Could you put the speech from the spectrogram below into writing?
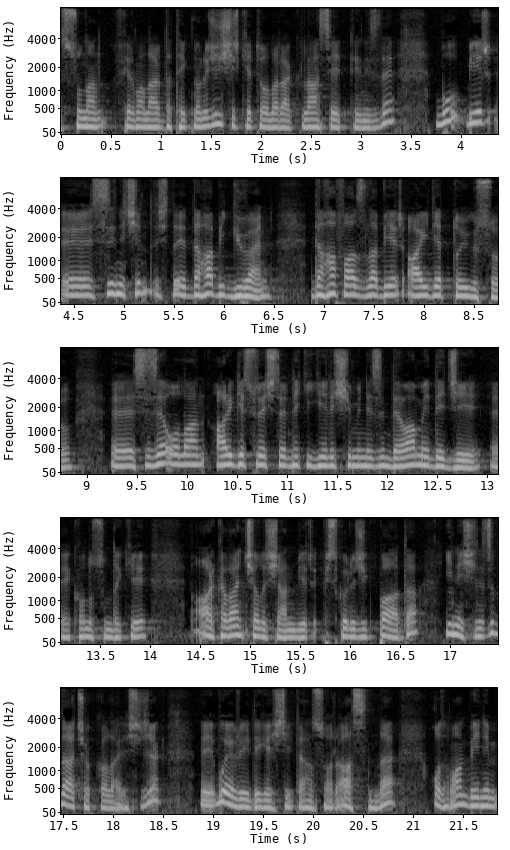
sunan firmalarda teknoloji şirketi olarak lanse ettiğinizde bu bir sizin için işte daha bir güven, daha fazla bir aidiyet duygusu, e, size olan ARGE süreçlerindeki gelişiminizin devam edeceği e, konusundaki arkadan çalışan bir psikolojik bağ da yine işinizi daha çok kolaylaşacak. E, bu evreyi de geçtikten sonra aslında o zaman benim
